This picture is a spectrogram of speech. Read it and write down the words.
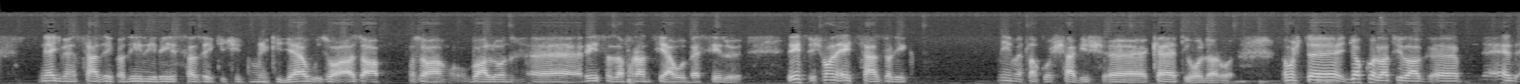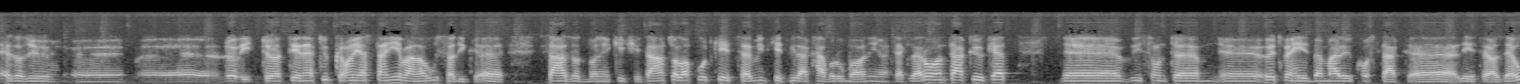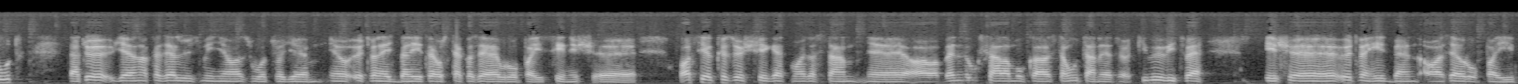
40% a déli rész az egy kicsit mondjuk így elhúzva, az a, az a vallon rész, az a franciául beszélő rész, és van 1% német lakosság is keleti oldalról. Na most gyakorlatilag ez, ez az ő rövid történetük, ami aztán nyilván a 20 században egy kicsit átalakult, kétszer mindkét világháborúban a németek lerohanták őket, viszont 57-ben már ők hozták létre az EU-t, tehát ő, ugye annak az előzménye az volt, hogy 51-ben létrehozták az európai szén és acélközösséget, majd aztán a Benelux államokkal, aztán utána lett kibővítve, és 57-ben az európai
